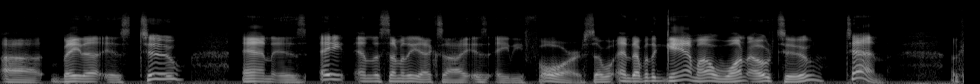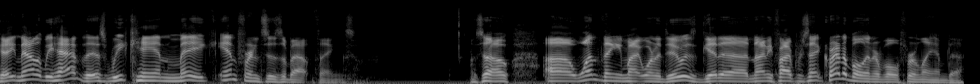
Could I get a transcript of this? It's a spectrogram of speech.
uh, beta is 2, n is 8, and the sum of the xi is 84. So we'll end up with a gamma 102, 10. Okay, now that we have this, we can make inferences about things. So, uh, one thing you might want to do is get a 95% credible interval for lambda.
